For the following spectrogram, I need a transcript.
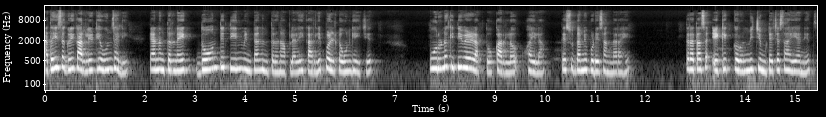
आता ही सगळी कारली ठेवून झाली. त्यानंतरनं एक दोन ते तीन मिनटानंतरनं आपल्याला ही कारली पलटवून घ्यायची आहेत. पूर्ण किती वेळ लागतो कारलं व्हायला ते सुद्धा मी पुढे सांगणार आहे. तर आता असं एक एक करून मी चिमट्याच्या सहाय्यानेच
